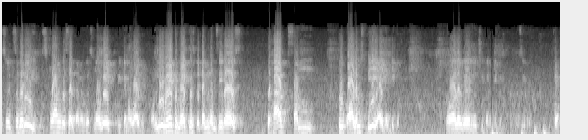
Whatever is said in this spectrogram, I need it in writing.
so it's a very strong result. I mean, there's no way we can avoid it. Only way to make this determinant zero is to have some two columns be identical. No other way in which you can make it zero. Okay.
